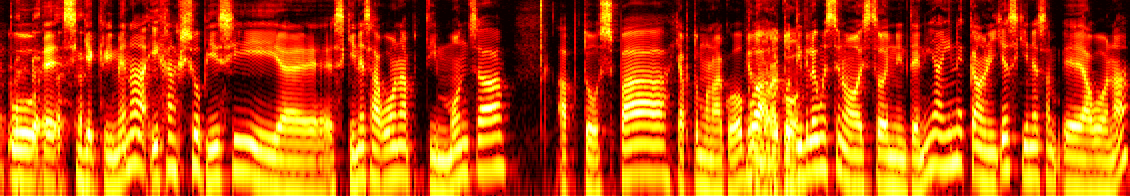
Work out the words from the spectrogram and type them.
που ε, συγκεκριμένα είχαν χρησιμοποιήσει ε, σκηνές αγώνα από τη Μόντζα από το ΣΠΑ και από το Μονακό. Που, το, Μονακό. το τι βλέπουμε στην, στην ταινία είναι κανονικές σκηνές ε, αγώνα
